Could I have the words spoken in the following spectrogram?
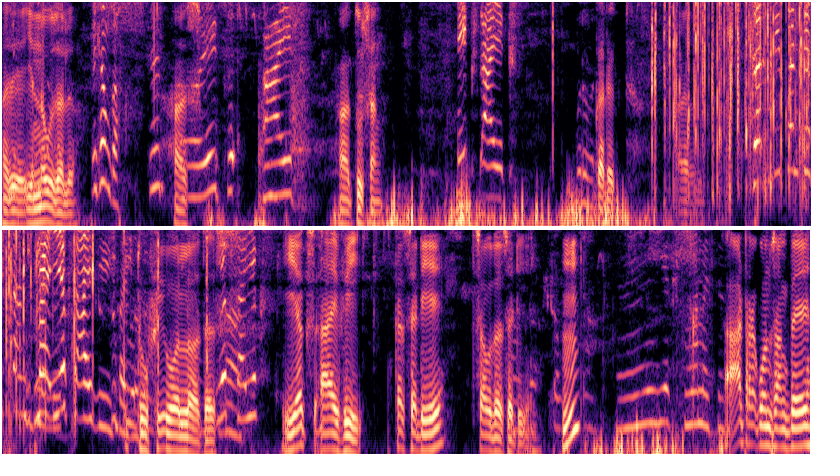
अरे हे नऊ झालं. मी सांगू का? सर हा. एक्स आय एक्स हां तू सांग. एक्स आय एक्स बरोबर. करेक्ट सर मी पण तेच सांगितलं. नाही एक्स आय व्ही तू फी बोललो होतस. X I X. X I V कशासाठी? आहे चौदासाठी. आहे. हं? मी एक्स म्हणायचं. अठरा कोण सांगतंय?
